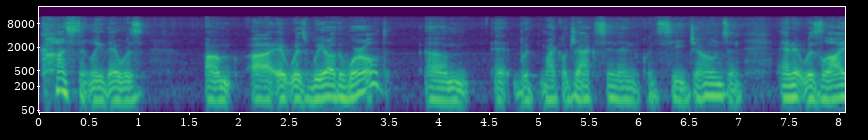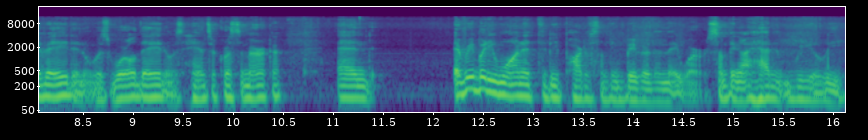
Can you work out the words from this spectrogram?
constantly. There was um, uh, it was We Are the World um, eh, with Michael Jackson and Quincy Jones, and and it was Live Aid, and it was World Aid, and it was Hands Across America, and everybody wanted to be part of something bigger than they were, something I hadn't really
